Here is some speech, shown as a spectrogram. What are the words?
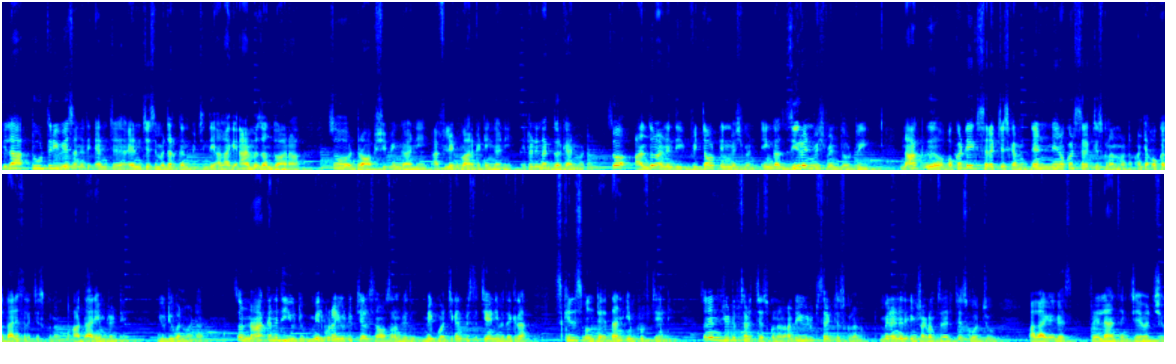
ఇలా టూ త్రీ వేస్ అనేది ఎర్న్ ఎర్న్ చేసే మెథడ్ కనిపించింది. అలాగే అమెజాన్ ద్వారా సో డ్రాప్ షిప్పింగ్ కానీ అఫిలేట్ మార్కెటింగ్ కానీ ఇటువంటి నాకు దొరికాయి అనమాట సో అందులో అనేది వితౌట్ ఇన్వెస్ట్మెంట్ ఇంకా జీరో ఇన్వెస్ట్మెంట్ తోటి నాకు ఒకటి సెలెక్ట్ చేసుకున్నాను. నేను నేను ఒకటి సెలెక్ట్ చేసుకున్నాను అనమాట అంటే ఒక దారి సెలెక్ట్ చేసుకున్నాను. ఆ దారి ఏమిటంటే యూట్యూబ్ అనమాట సో నాకు అనేది యూట్యూబ్ మీరు కూడా యూట్యూబ్ చేయాల్సిన అవసరం లేదు. మీకు మంచిగా అనిపిస్తే చేయండి. మీ దగ్గర స్కిల్స్ ఉంటే దాన్ని ఇంప్రూవ్ చేయండి. సో నేను యూట్యూబ్ సెలెక్ట్ చేసుకున్నాను. అంటే యూట్యూబ్ సెలెక్ట్ చేసుకున్నాను. మీరు అనేది ఇన్స్టాగ్రామ్ సెలెక్ట్ చేసుకోవచ్చు. అలాగే గైస్ ఫ్రీలాన్సింగ్ చేయవచ్చు.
